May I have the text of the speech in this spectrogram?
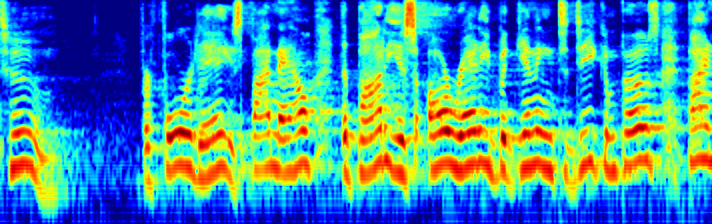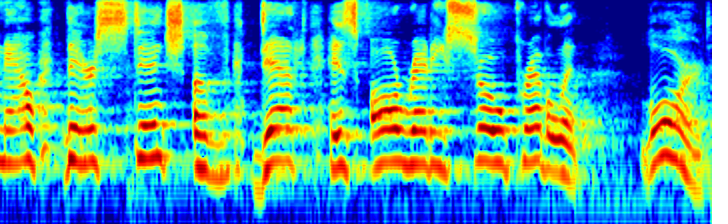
tomb for four days. By now, the body is already beginning to decompose. By now, their stench of death is already so prevalent. Lord,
